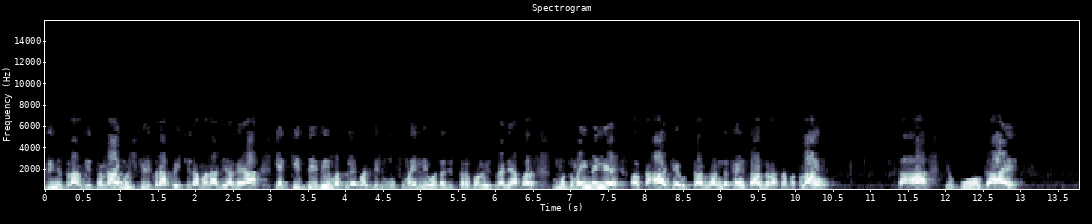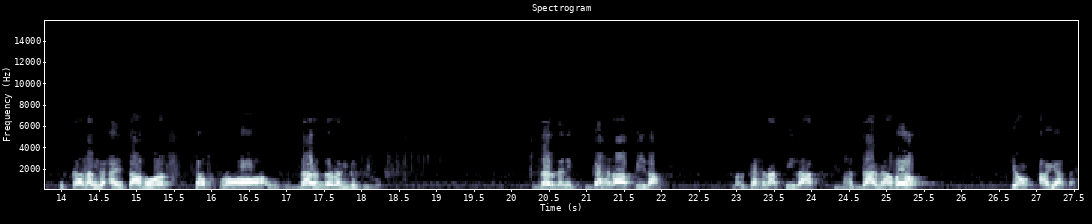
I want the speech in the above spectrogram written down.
दिन इस्लाम की इतना मुश्किल, इतना पेचीदा बना दिया गया कि किसी भी मसले पर दिल मुतमिन नहीं होता, जिस तरह बनो इसराइल यहाँ पर मुतमिन नहीं है। और कहा कि उसका रंग कैसा, जरा सा बतलाओ। कहा कि वो गाय, उसका रंग ऐसा हो, सफरा, जर्द रंग की हो। जर्द यानी गहरा पीला। और गहरा पीला भद्दा न हो, क्यों? आगे आता है।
